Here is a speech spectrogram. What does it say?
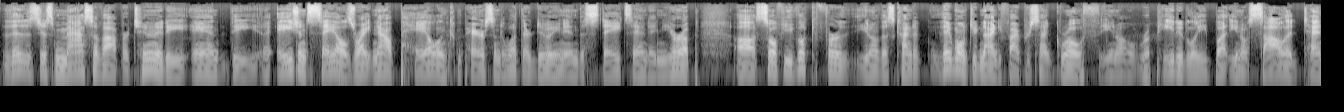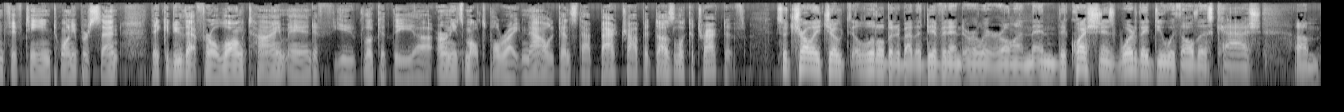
There's just massive opportunity, and the Asian sales right now pale in comparison to what they're doing in the states and in Europe. Uh, so if you look for you know this kind of, they won't do 95 percent growth you know repeatedly, but you know solid 10, 15, 20 percent. They could do that for a long time, and if you look at the uh, earnings multiple right now against that backdrop, it does look attractive. So Charlie joked a little bit about the dividend earlier on, and the question is, what do they do with all this cash? Um,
